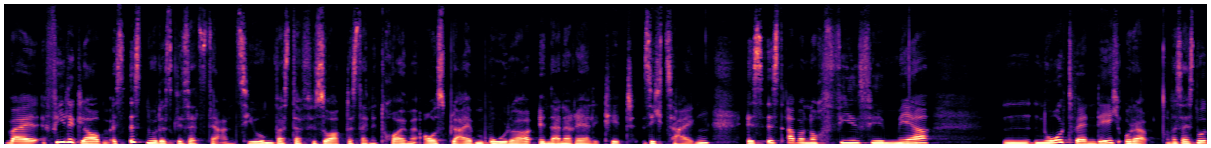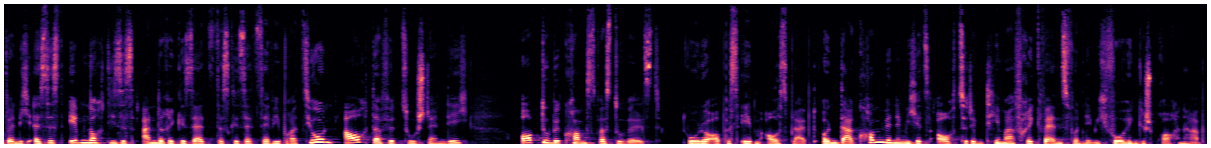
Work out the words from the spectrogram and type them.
Weil viele glauben, es ist nur das Gesetz der Anziehung, was dafür sorgt, dass deine Träume ausbleiben oder in deiner Realität sich zeigen. Es ist aber noch viel, viel mehr notwendig oder was heißt notwendig? Es ist eben noch dieses andere Gesetz, das Gesetz der Vibration, auch dafür zuständig, ob du bekommst, was du willst oder ob es eben ausbleibt. Und da kommen wir nämlich jetzt auch zu dem Thema Frequenz, von dem ich vorhin gesprochen habe.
